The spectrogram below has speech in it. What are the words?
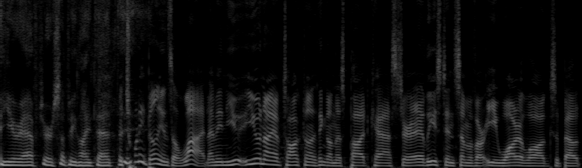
a year after, something like that. The 20 billion's a lot. I mean, you you and I have talked on I think on this podcast or at least in some of our e-water logs about,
